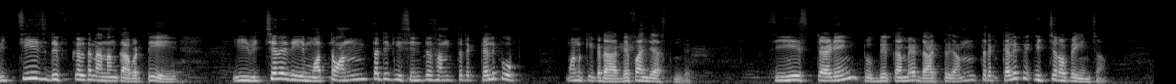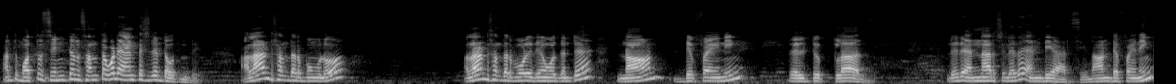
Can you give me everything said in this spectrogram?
విచ్ ఈజ్ డిఫికల్ట్ అని అన్నాం కాబట్టి ఈ విచ్ అనేది మొత్తం అంతటికి సెంటెన్స్ అంతటికి కలిపి మనకి ఇక్కడ డిఫైన్ చేస్తుంది. She studying to become a doctor అంతటికి కలిపి విచ్ అని ఉపయోగించాం. అంత మొత్తం సెంటెన్స్ అంతా కూడా యాంటిసిడెంట్ అవుతుంది. అలాంటి సందర్భంలో అలాంటి సందర్భంలో ఇది ఏమవుతుందంటే నాన్ డిఫైనింగ్ రిలేటివ్ క్లాజ్ లేదా ఎన్ఆర్సీ లేదా NDRC non defining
